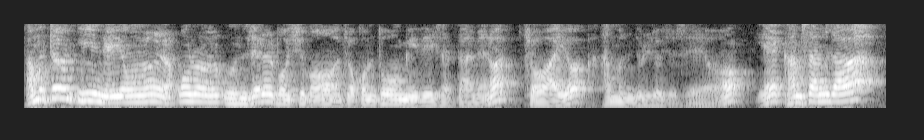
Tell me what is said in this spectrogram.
아무튼 이 내용을 오늘 운세를 보시고 조금 도움이 되셨다면 좋아요 한번 눌러주세요. 예, 감사합니다.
